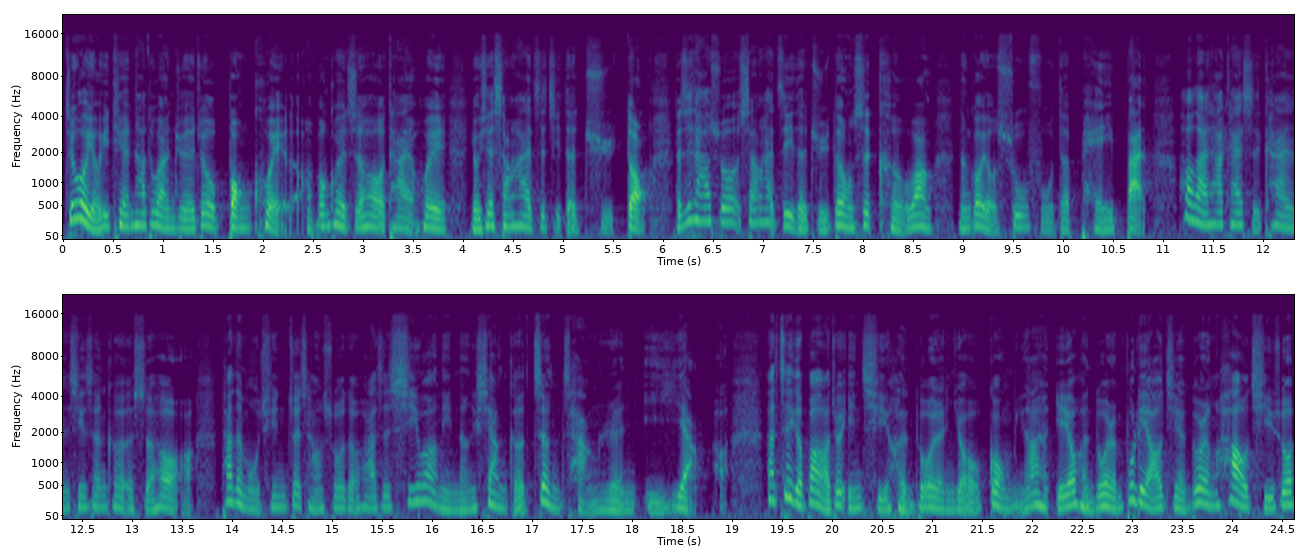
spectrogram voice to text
结果有一天他突然觉得就崩溃了啊！崩溃之后他也会有些伤害自己的举动。可是他说伤害自己的举动是渴望能够有舒服的陪伴。后来他开始看新生课的时候啊，他的母亲最常说的话是希望你能像个正常人一样。好，那这个报道就引起很多人有共鸣，然后也有很多人不了解，很多人好奇说，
